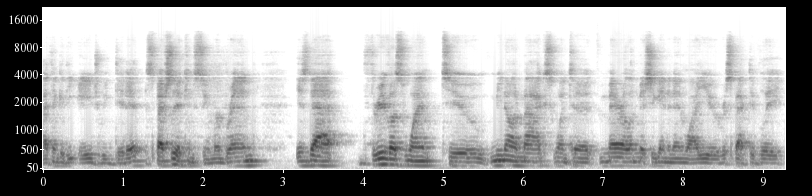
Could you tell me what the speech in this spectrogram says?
I think at the age we did it, especially a consumer brand, is that three of us went to Mina and Max went to Maryland, Michigan, and NYU respectively.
